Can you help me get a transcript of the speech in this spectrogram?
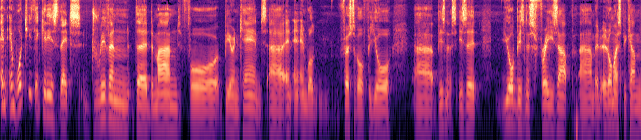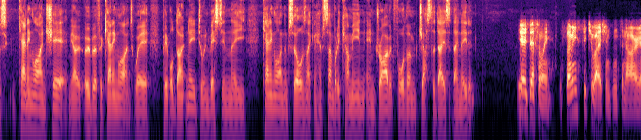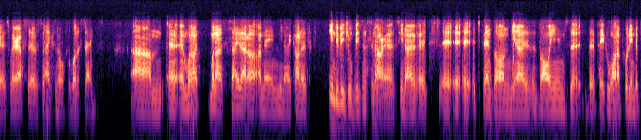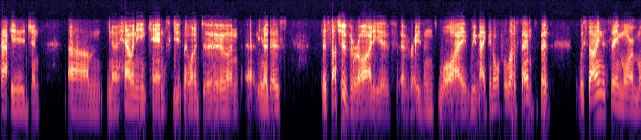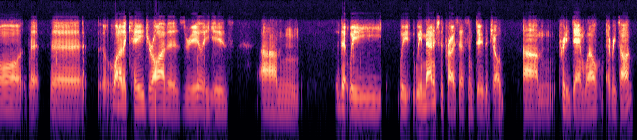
And and what do you think it is that's driven the demand for beer and cans? Uh, and, and and well, first of all, for your uh, business, is it your business frees up, um, it, it, almost becomes canning line share, you know, Uber for canning lines, where people don't need to invest in the canning line themselves and they can have somebody come in and drive it for them just the days that they need it? Yeah, definitely. There's so many situations and scenarios where our service makes an awful lot of sense. Um, and, and, when I when I say that, I, I mean you know kind of individual business scenarios. You know, it's it, it, depends on you know the volumes that, that people want to put into package and um, you know, how many can SKUs they want to do, and uh, you know, there's there's such a variety of, of reasons why we make an awful lot of sense, but we're starting to see more and more that the one of the key drivers really is um, that we we we manage the process and do the job um, pretty damn well every time.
